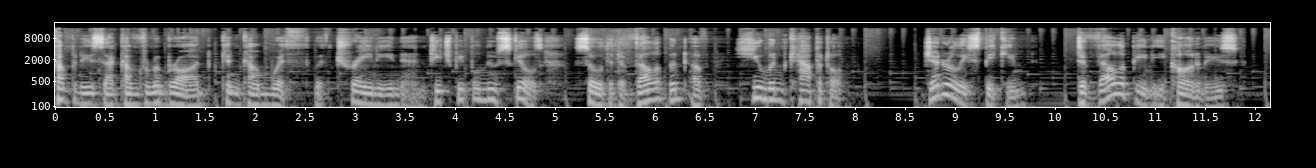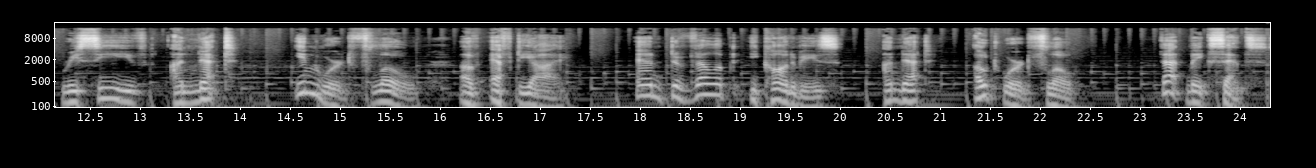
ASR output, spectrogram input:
companies that come from abroad can come with, with training and teach people new skills. So the development of human capital. Generally speaking, developing economies receive a net inward flow of FDI, and developed economies a net outward flow. That makes sense.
